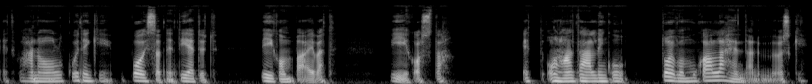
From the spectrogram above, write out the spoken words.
Että kun hän on ollut kuitenkin poissa ne tietyt viikonpäivät viikosta – että onhan täällä niin kuin toivon mukaan lähentänyt myöskin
